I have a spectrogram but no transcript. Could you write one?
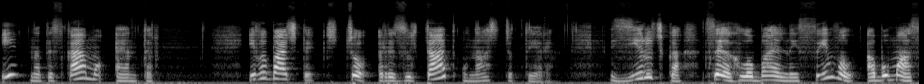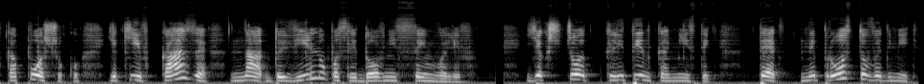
І натискаємо Enter. І ви бачите, що результат у нас 4. Зірочка це глобальний символ або маска пошуку, який вказує на довільну послідовність символів. Якщо клітинка містить текст не просто ведмідь,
